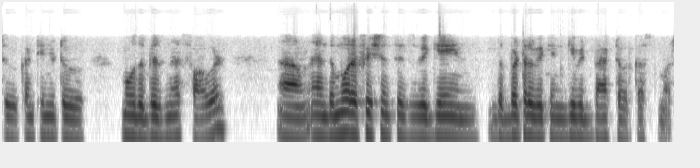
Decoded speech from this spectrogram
to continue to move the business forward. Um, and the more efficiencies we gain, the better we can give it back to our customers.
